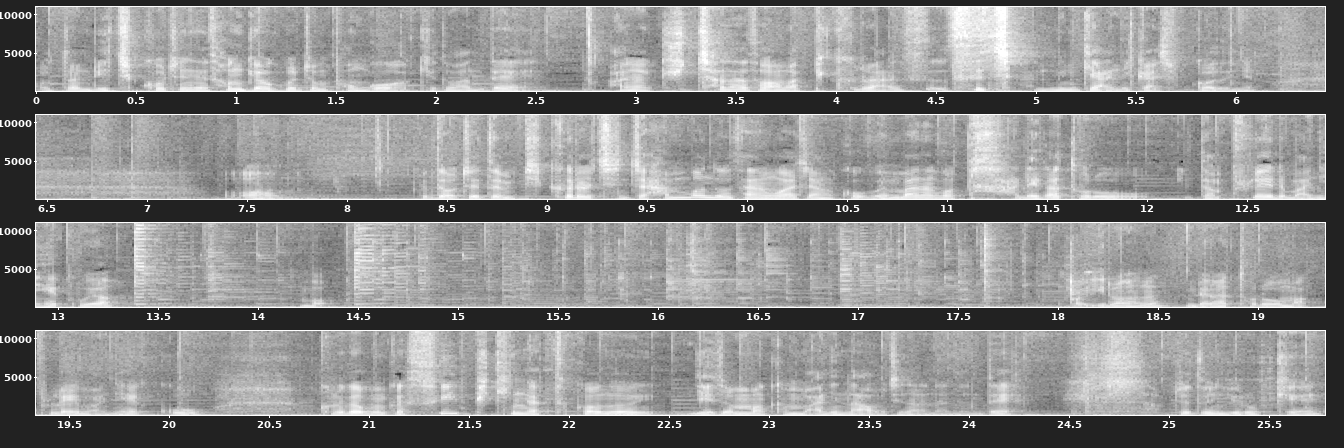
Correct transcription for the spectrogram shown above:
어떤 리치 코젠의 성격을 좀 본 것 같기도 한데 아니 귀찮아서 아마 피크를 안 쓰, 지 않는 게 아닐까 싶거든요. 어 근데 어쨌든 피크를 진짜 한 번도 사용하지 않고 웬만한 거 다 레가토로 일단 플레이를 많이 했고요. 뭐, 뭐 이런 레가토로 막 플레이 많이 했고 그러다 보니까 sweep picking 같은 거는 예전만큼 많이 나오진 않았는데 어쨌든 이렇게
